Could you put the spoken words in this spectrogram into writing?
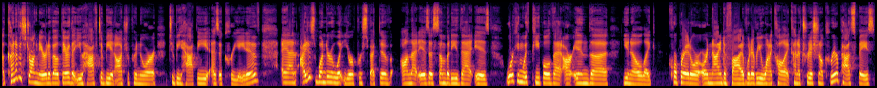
a kind of a strong narrative out there that you have to be an entrepreneur to be happy as a creative. And I just wonder what your perspective on that is as somebody that is working with people that are in the, you know, like corporate or, or nine to five, whatever you want to call it, kind of traditional career path space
